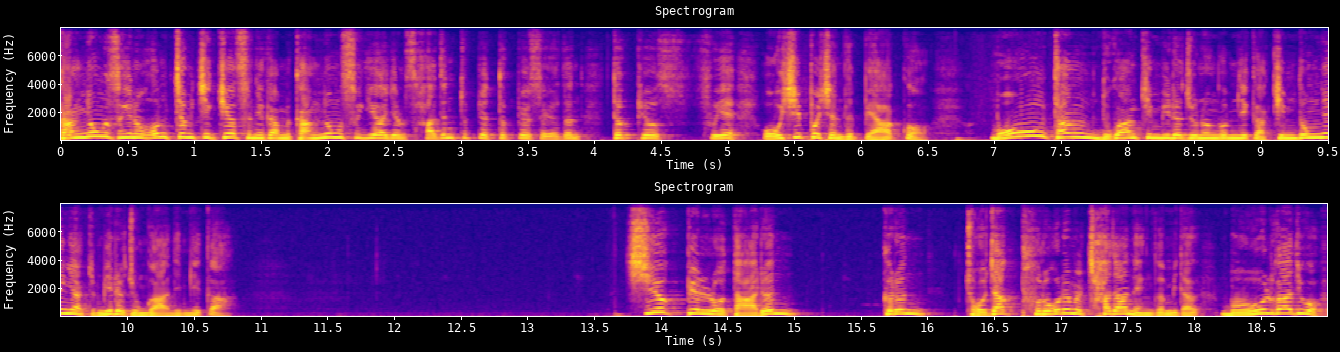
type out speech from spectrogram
강용석이는 엄청 찍혔으니까 강용석이가 지금 사전투표 득표수에 얻은 득표수의 50% 빼앗고 몽탕 누구한테 밀어주는 겁니까? 김동영이한테 밀어준 거 아닙니까? 지역별로 다른 그런 조작 프로그램을 찾아낸 겁니다. 뭘 가지고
